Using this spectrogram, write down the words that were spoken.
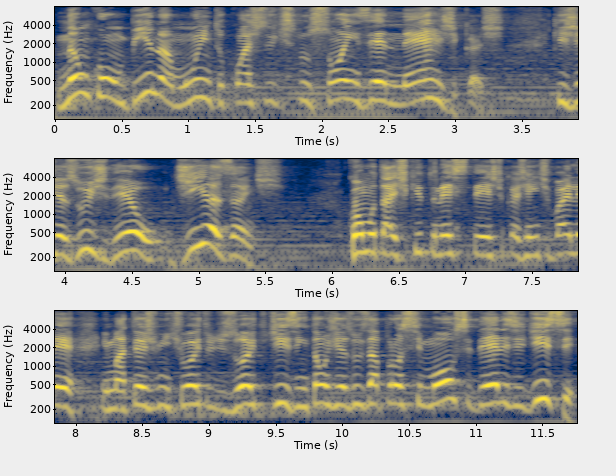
não combina muito com as instruções enérgicas que Jesus deu dias antes. Como está escrito nesse texto que a gente vai ler, em Mateus 28, 18, diz: Então Jesus aproximou-se deles e disse:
